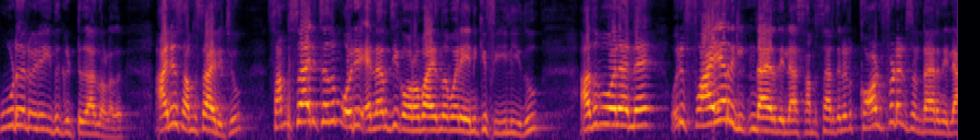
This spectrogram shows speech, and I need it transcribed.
കൂടുതൽ ഒരു ഇത് കിട്ടുക എന്നുള്ളത്. അനു സംസാരിച്ചു. സംസാരിച്ചതും ഒരു എനർജി കുറവായിരുന്ന പോലെ എനിക്ക് ഫീൽ ചെയ്തു. അതുപോലെ തന്നെ ഒരു ഫയർ ഉണ്ടായിരുന്നില്ല സംസാരത്തിൽ ഒരു കോൺഫിഡൻസ് ഉണ്ടായിരുന്നില്ല.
